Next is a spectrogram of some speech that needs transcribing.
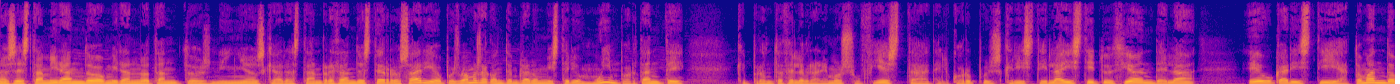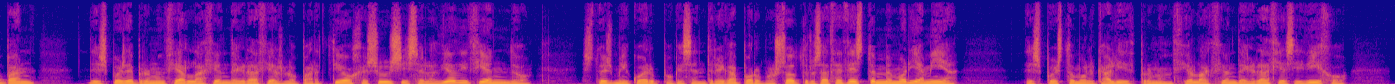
Nos está mirando, mirando a tantos niños que ahora están rezando este rosario. Pues vamos a contemplar un misterio muy importante, que pronto celebraremos su fiesta del Corpus Christi, la institución de la Eucaristía. Tomando pan, después de pronunciar la acción de gracias, lo partió Jesús y se lo dio diciendo, Esto es mi cuerpo que se entrega por vosotros, haced esto en memoria mía. Después tomó el cáliz, pronunció la acción de gracias y dijo,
